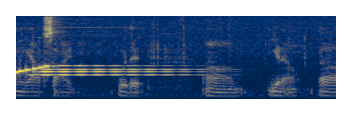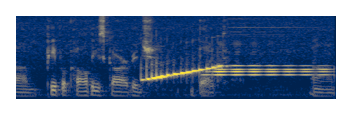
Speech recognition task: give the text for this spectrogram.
on the outside with it. Um, you know, um, people call these garbage, but um,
